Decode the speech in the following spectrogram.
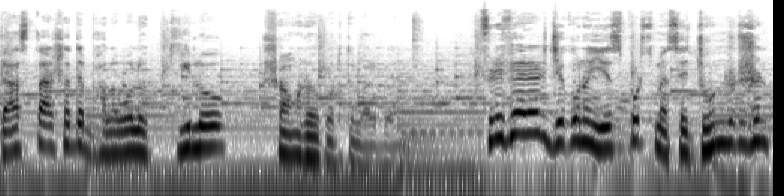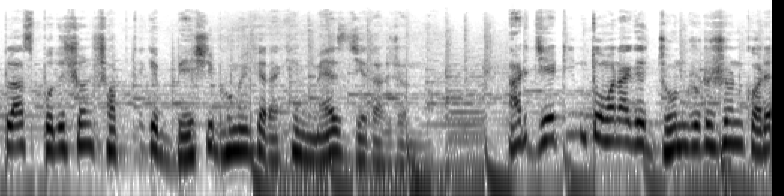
প্লাস তার সাথে ভালো ভালো কিলো সংগ্রহ করতে পারবেন। ফ্রি ফায়ারের যে কোনো স্পোর্টস ম্যাচে জোন রোটেশন প্লাস পজিশন সব থেকে বেশি ভূমিকা রাখে ম্যাচ জেতার জন্য। আর যে টিম তোমার আগে জোন রোটেশন করে,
